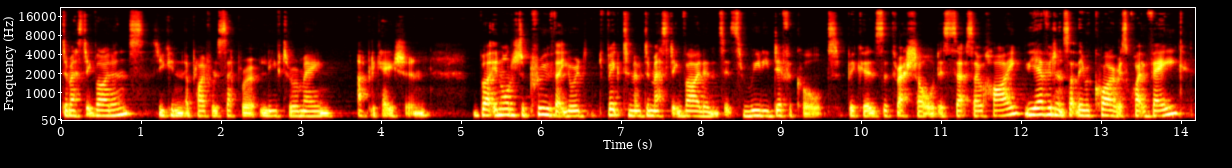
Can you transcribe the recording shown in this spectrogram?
domestic violence. So you can apply for a separate leave to remain application. But in order to prove that you're a victim of domestic violence, it's really difficult because the threshold is set so high. The evidence that they require is quite vague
